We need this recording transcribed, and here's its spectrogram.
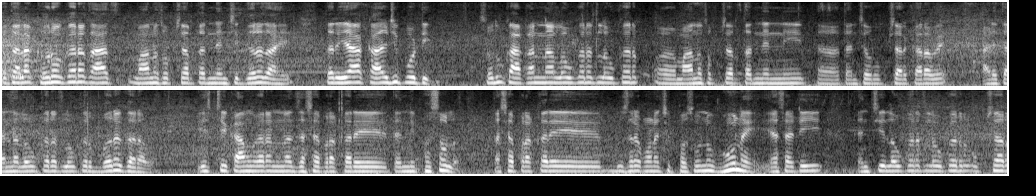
तर त्याला खरोखरच आज मानसोपचार तज्ज्ञांची गरज आहे. तर या काळजीपोटी सदू काकांना लवकरात लवकर मानस मानसोपचार तज्ज्ञांनी त्यांच्यावर उपचार करावे आणि त्यांना लवकरात लवकर बरं करावं. एस टी कामगारांना जशा प्रकारे त्यांनी फसवलं तशा प्रकारे दुसऱ्या कोणाची फसवणूक होऊ नये यासाठी त्यांची लवकरात लवकर उपचार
